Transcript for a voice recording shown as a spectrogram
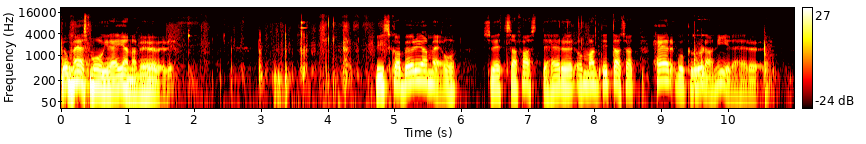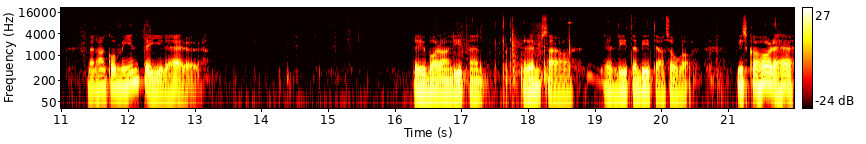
De här små grejerna behöver vi. Vi ska börja med att svetsa fast det här röret. Om man tittar så att här går kulan i det här röret. Men han kommer inte i det här röret. Det är ju bara en liten remsa jag har, en liten bit jag såg av. Vi ska ha det här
